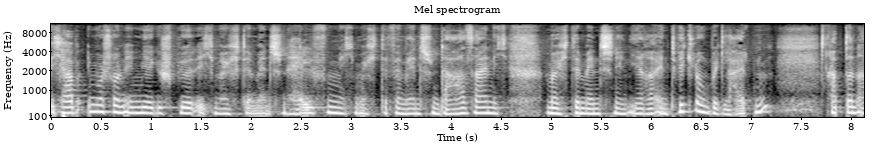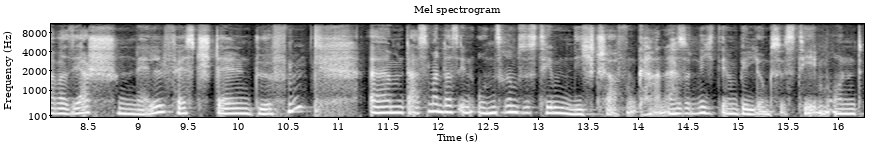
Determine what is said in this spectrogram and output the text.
ich habe immer schon in mir gespürt, ich möchte Menschen helfen, ich möchte für Menschen da sein, ich möchte Menschen in ihrer Entwicklung begleiten. Habe dann aber sehr schnell feststellen dürfen, ähm, dass man das in unserem System nicht schaffen kann, also nicht im Bildungssystem. Und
